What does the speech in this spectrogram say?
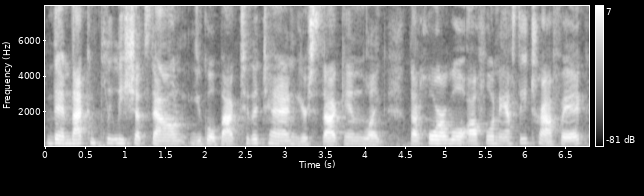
then that completely shuts down. You go back to the 10 you're stuck in like that horrible awful nasty traffic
